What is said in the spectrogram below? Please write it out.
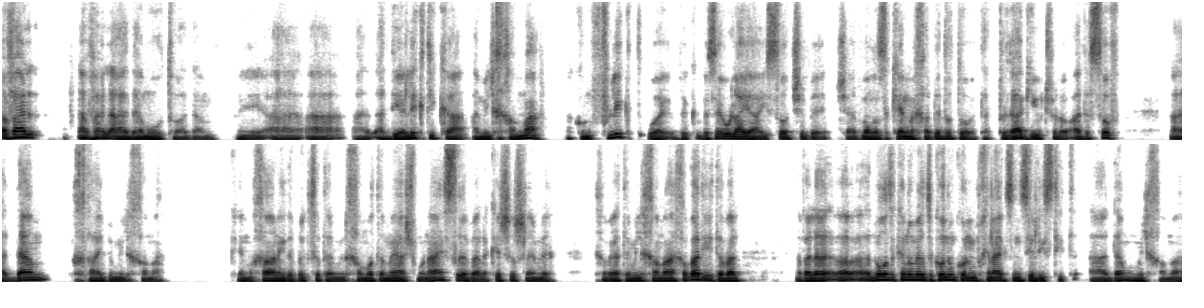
אבל, אבל האדם הוא אותו אדם. הדיאלקטיקה, המלחמה, הקונפליקט, וזה אולי היסוד שהאדמו"ר הזה כן מחדד אותו, את הטרגיות שלו עד הסוף, האדם חי במלחמה. כן, מחר אני אדבר קצת על מלחמות המאה ה-18 ועל הקשר שלהם לחוויית המלחמה החב"דית, אבל, אבל האדמו"ר הזה כן אומר את זה קודם כל מבחינה אקסנציאליסטית. האדם הוא מלחמה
